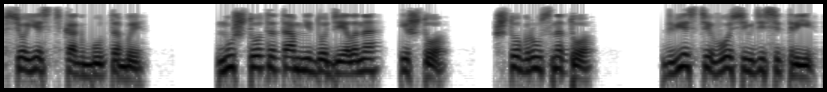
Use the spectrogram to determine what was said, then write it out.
все есть как будто бы. Ну что-то там недоделано, и что? Что грустно то. 283.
